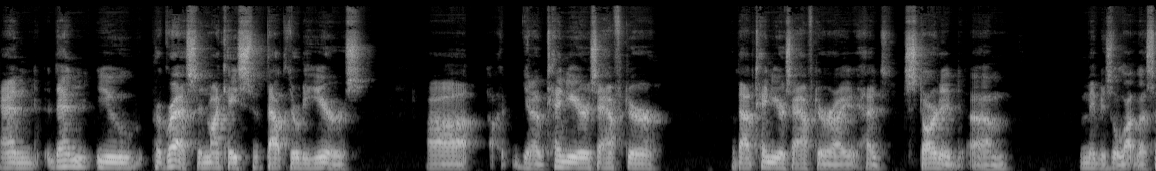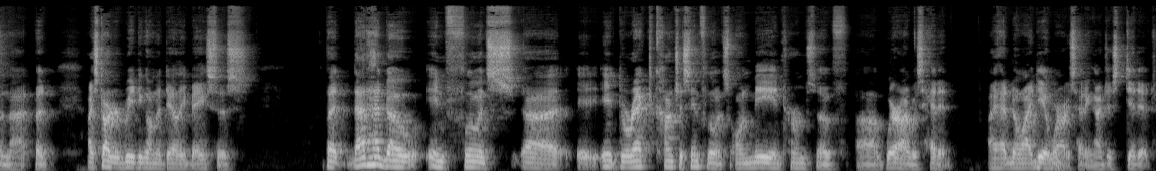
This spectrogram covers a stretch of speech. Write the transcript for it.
And then you progress, in my case, about 30 years. Uh, you know, 10 years after, about 10 years after I had started, um, maybe it's a lot less than that, but I started reading on a daily basis but that had no influence, uh, direct conscious influence on me in terms of uh, where I was headed. I had no idea where mm-hmm. I was heading. I just did it.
